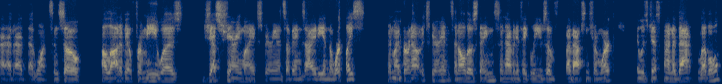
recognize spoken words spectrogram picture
at, at, at once. And so a lot of it for me was just sharing my experience of anxiety in the workplace and my mm-hmm. burnout experience and all those things and having to take leaves of, of absence from work. It was just kind of that level,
